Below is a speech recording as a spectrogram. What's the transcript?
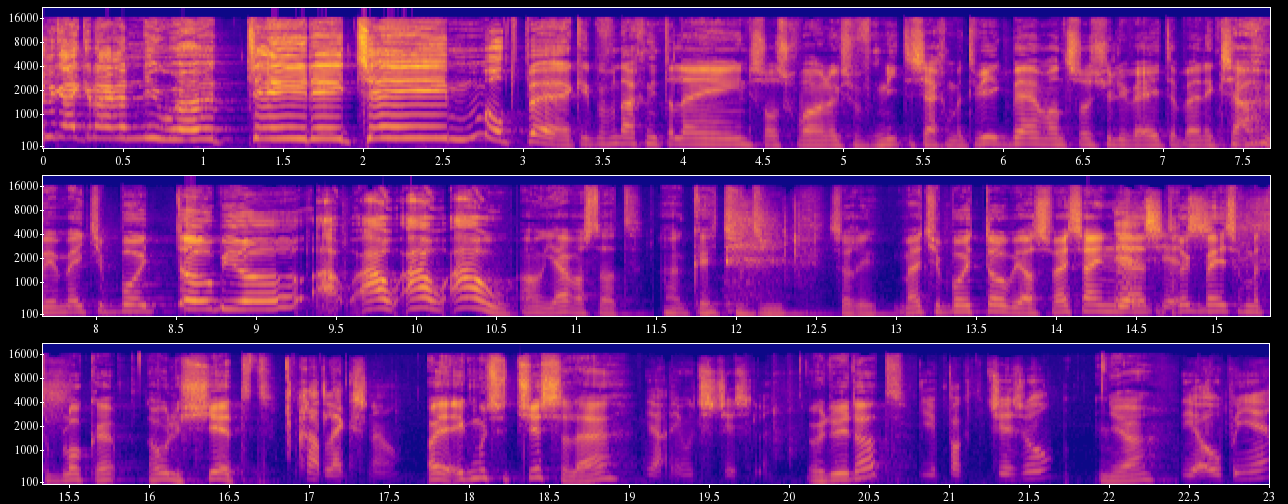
jullie kijken naar een nieuwe TDT modpack. Ik ben vandaag niet alleen, zoals gewoonlijk hoef ik niet te zeggen met wie ik ben, want zoals jullie weten ben ik samen weer met je boy Tobio. Auw, auw, auw, auw. Oh, jij was dat. Oké, GG. Sorry. Met je boy Tobias. Wij zijn eh, yes. druk bezig met de blokken. Holy shit. Gaat lekker snel. Oh ja, ik moet ze chiselen, hè? Ja, je moet ze chiselen. Hoe doe je dat? Je pakt de chisel, Ja, die open je.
